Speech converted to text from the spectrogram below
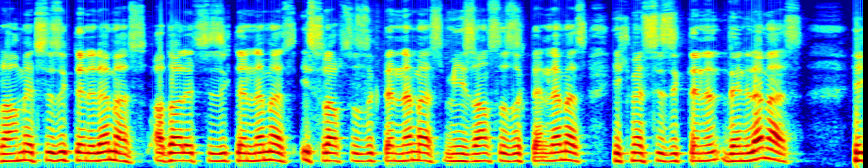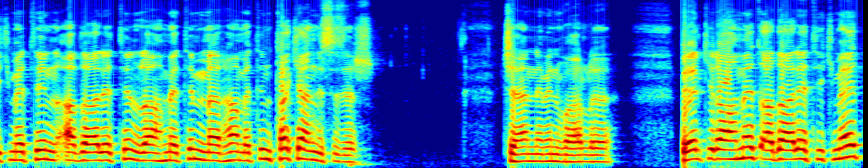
rahmetsizlik denilemez, adaletsizlik denilemez, israfsızlık denilemez, mizansızlık denilemez, hikmetsizlik denilemez. Hikmetin, adaletin, rahmetin, merhametin ta kendisidir. Cehennemin varlığı. Belki rahmet, adalet, hikmet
